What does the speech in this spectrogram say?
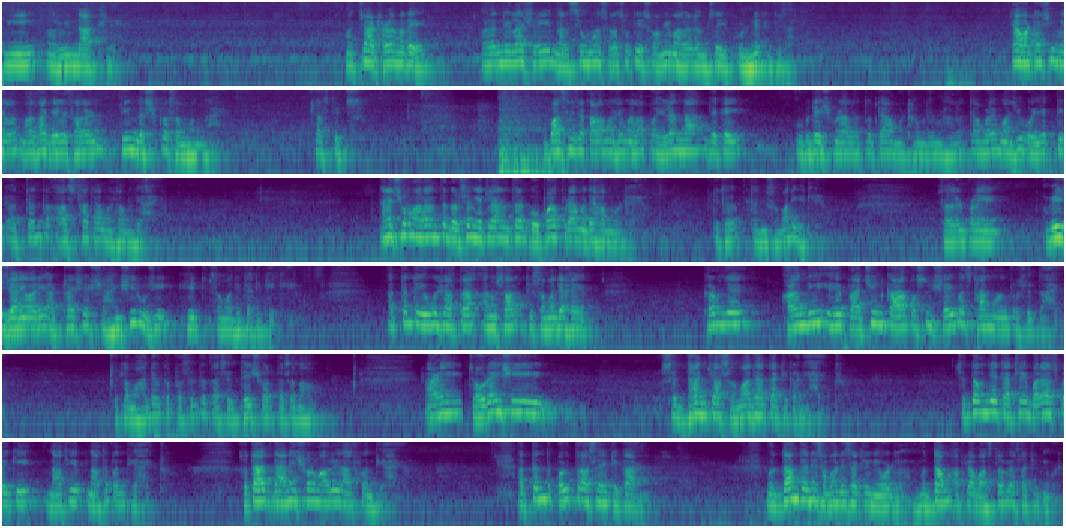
मी अरविंद आठले. मागच्या आठवड्यामध्ये अळंदीला श्री नरसिंह सरस्वती स्वामी महाराजांची पुण्यतिथी झाली. त्या मठाशी मला माझा गेले साधारण तीन दशकं संबंध आहे जास्तीच. उपासनेच्या काळामध्ये मला पहिल्यांदा जे काही उपदेश मिळाला तो त्या मठामध्ये मिळाला. त्यामुळे माझी वैयक्तिक अत्यंत आस्था त्या मठामध्ये आहे. ज्ञानेश्वर महाराजांचं दर्शन घेतल्यानंतर गोपाळपुऱ्यामध्ये हा मठ आहे. तिथं त्यांनी समाधी घेतली. साधारणपणे वीस जानेवारी अठराशे शहाऐंशी रोजी ही समाधी त्यांनी घेतली. अत्यंत योगशास्त्रानुसार ती समाधी आहे. खरं म्हणजे आळंदी हे प्राचीन काळापासून शैव स्थान म्हणून प्रसिद्ध आहे. तिथला महादेव तर प्रसिद्धच आहे सिद्धेश्वर त्याचं नाव. आणि चौऱ्याऐंशी सिद्धांच्या समाध्या त्या ठिकाणी आहेत. सिद्ध म्हणजे त्यातले बऱ्याचपैकी नाथी नाथपंथी आहेत. स्वतः ज्ञानेश्वर माऊली नाथपंथी आहे. अत्यंत पवित्र असं हे ठिकाण मुद्दाम त्यांनी समाधीसाठी निवडलं मुद्दाम आपल्या वास्तव्यासाठी निवडलं.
